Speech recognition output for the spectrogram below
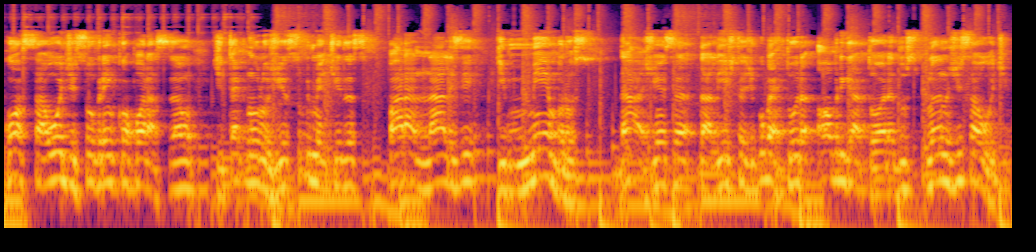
COSAúde sobre a incorporação de tecnologias submetidas para análise de membros da agência da lista de cobertura obrigatória dos planos de saúde.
